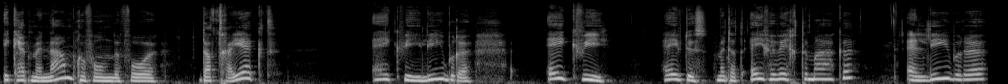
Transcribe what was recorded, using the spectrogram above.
ik heb mijn naam gevonden voor dat traject. Equilibre. Equi heeft dus met dat evenwicht te maken. En libre,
